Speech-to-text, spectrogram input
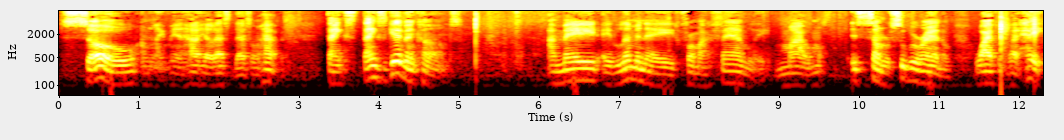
so i'm like man how the hell that's that's gonna happen thanks thanksgiving comes I made a lemonade for my family. My, my it's some super random. Wife was like, "Hey,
